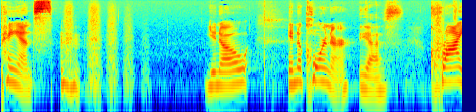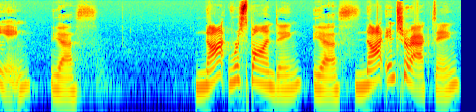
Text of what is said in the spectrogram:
pants, you know, in a corner, Yes. crying, Yes. not responding, Yes. not interacting.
